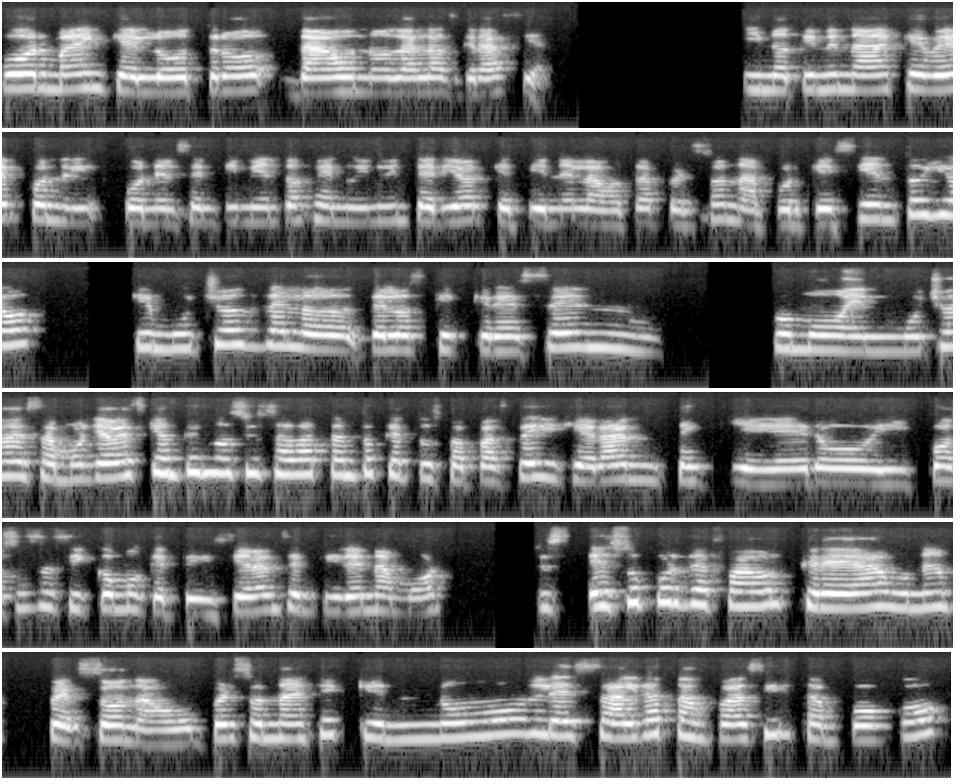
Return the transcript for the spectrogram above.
forma en que el otro da o no da las gracias. Y no tiene nada que ver con el, con el sentimiento genuino interior que tiene la otra persona. Porque siento yo que muchos de, los de los que crecen como en mucho desamor, ya ves que antes no se usaba tanto que tus papás te dijeran te quiero y cosas así como que te hicieran sentir en amor. Entonces, eso por default crea una persona o un personaje que no le salga tan fácil tampoco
